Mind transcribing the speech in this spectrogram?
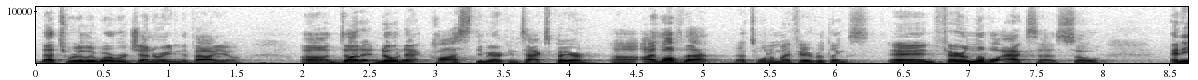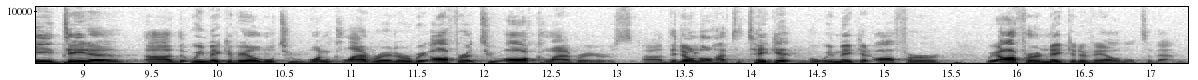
that's really where we're generating the value. Uh, done at no net cost to the American taxpayer. Uh, I love that. That's one of my favorite things. And fair and level access. So any data uh, that we make available to one collaborator, we offer it to all collaborators. Uh, they don't all have to take it, but we make it offer, we offer and make it available to them.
